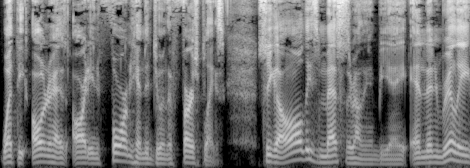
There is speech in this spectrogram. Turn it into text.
what the owner has already informed him to do in the first place. So you got all these messes around the NBA. And then really,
